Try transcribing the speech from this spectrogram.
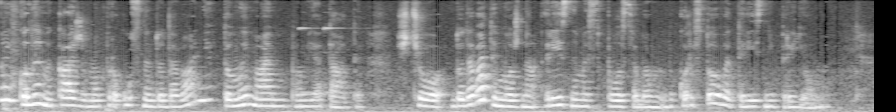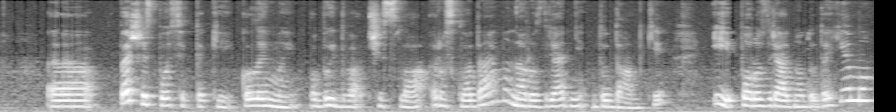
Ну і коли ми кажемо про усне додавання, то ми маємо пам'ятати, що додавати можна різними способами, використовувати різні прийоми. Перший спосіб такий, коли ми обидва числа розкладаємо на розрядні доданки і порозрядно додаємо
